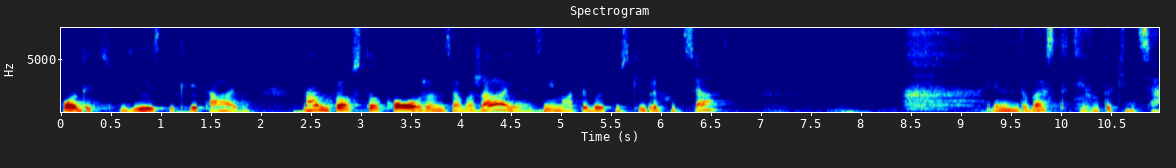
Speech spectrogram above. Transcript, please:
Ходить, їздить, літає. Нам просто кожен заважає знімати випуски брехуця і не довести діло до кінця.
